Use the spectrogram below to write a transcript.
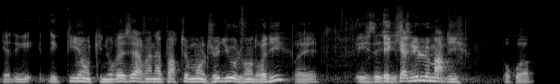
il y a des, clients qui nous réservent un appartement le jeudi ou le vendredi et, et qui annulent le mardi. Pourquoi?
